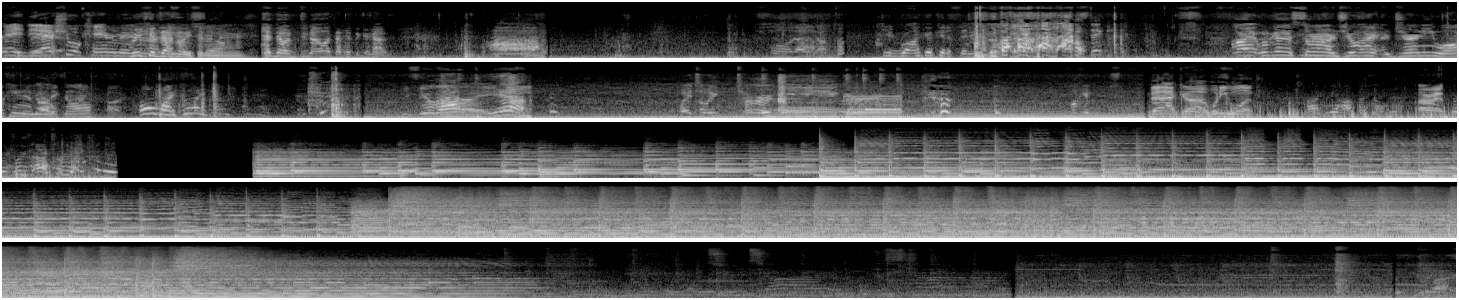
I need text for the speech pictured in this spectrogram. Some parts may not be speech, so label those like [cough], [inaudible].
Hey, the actual cameraman. We could definitely here, fit in so- there. No, do not let that hit the ground. Oh, Dude, Rocco could have finished. [laughs] stick. All right, we're gonna start our, jo- our journey walking to McDonald's. Oh my god! You feel that? Yeah. Wait till we turn. [laughs] Fucking. Back, uh, what do you want? Uh, give me a hot dog sundae. All right. Please, actually.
